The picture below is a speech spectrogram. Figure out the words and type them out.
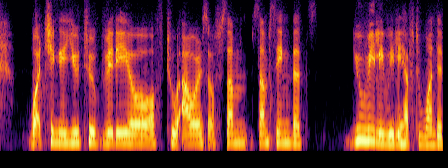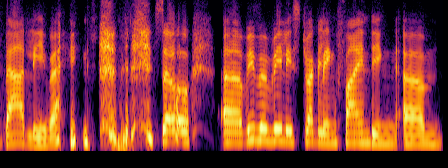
watching a YouTube video of two hours of some something that's you really really have to want it badly right? So uh, we were really struggling finding um,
